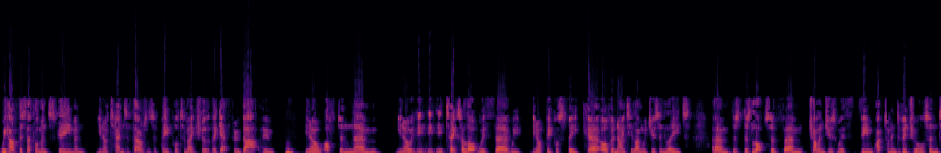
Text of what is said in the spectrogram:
we have the settlement scheme, and you know tens of thousands of people to make sure that they get through that. Who mm. you know often um, you know it, it, it, takes a lot with uh, we you know people speak uh, over 90 languages in Leeds. Um, there's there's lots of um, challenges with the impact on individuals and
